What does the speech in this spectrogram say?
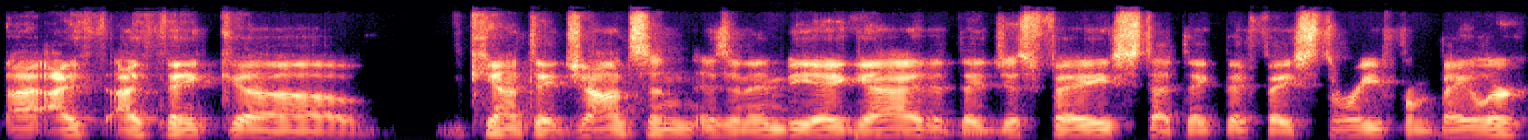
I I, I think uh, Keyontae Johnson is an NBA guy that they just faced. I think they faced three from Baylor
